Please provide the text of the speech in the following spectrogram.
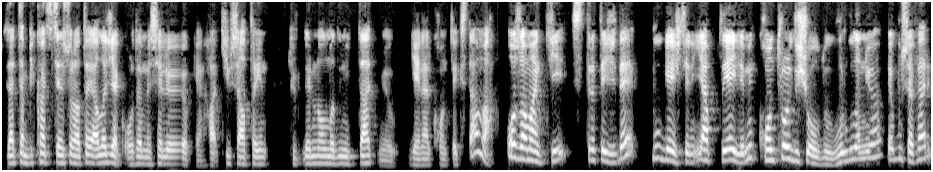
zaten birkaç sene sonra Hatay'ı alacak. Orada mesele yok. Yani kimse Hatay'ın Türklerin olmadığını iddia etmiyor genel kontekste ama o zamanki stratejide bu gençlerin yaptığı eylemin kontrol dışı olduğu vurgulanıyor ve bu sefer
